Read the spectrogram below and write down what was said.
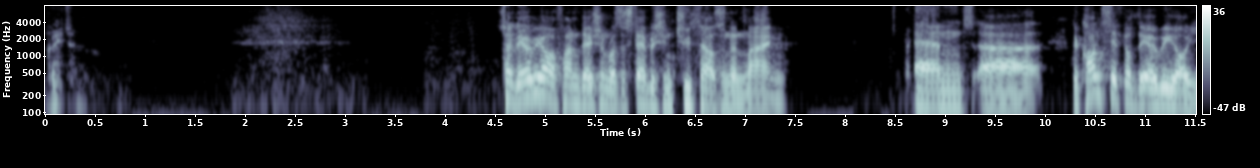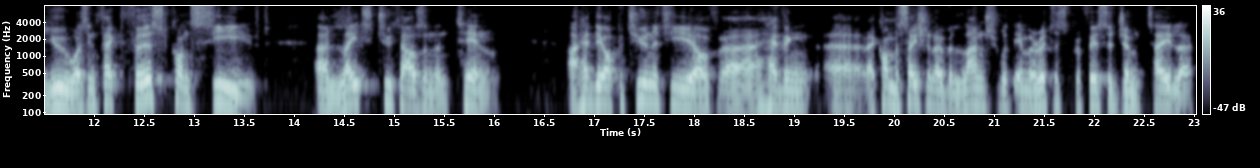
Great. So the OER Foundation was established in 2009. And uh, the concept of the OERU was in fact first conceived uh, late 2010. I had the opportunity of uh, having uh, a conversation over lunch with Emeritus Professor Jim Taylor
